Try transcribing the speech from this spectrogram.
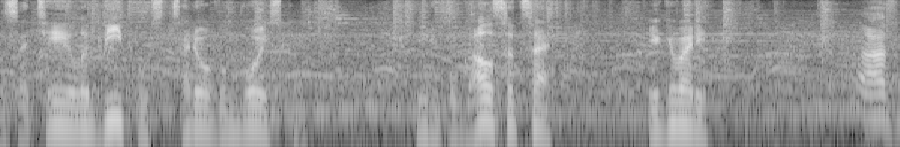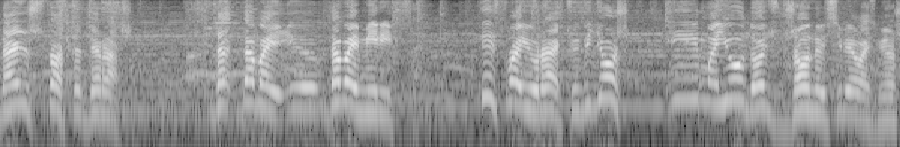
затеяла битву с царевым войском. Перепугался царь и говорит. А знаешь что, ты дыраж? Да, давай, э, давай мириться. Ты свою рать уведешь и мою дочь в жены себе возьмешь.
